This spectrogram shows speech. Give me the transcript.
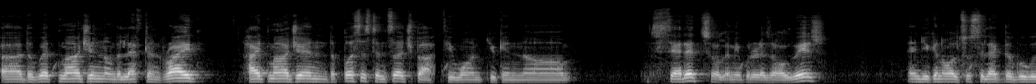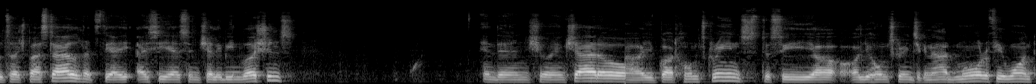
uh, the width margin on the left and right height margin the persistent search bar if you want you can set it so let me put it as always. And you can also select the Google search bar style that's the ICS and Jelly Bean versions. And then showing shadow uh, you've got home screens to see uh, all your home screens. You can add more if you want.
